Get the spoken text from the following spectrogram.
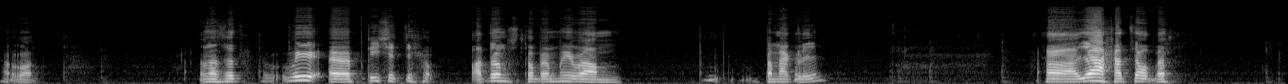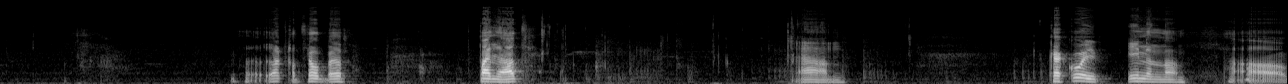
Вот. Значит, вы э, пишете о том, чтобы мы вам помогли. Э, я хотел бы я хотел бы понять, э, какой именно э,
